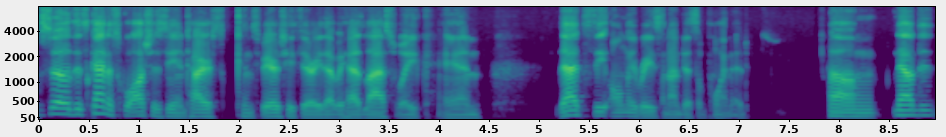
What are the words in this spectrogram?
So this kind of squashes the entire conspiracy theory that we had last week, and that's the only reason I'm disappointed. Um, now, did,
